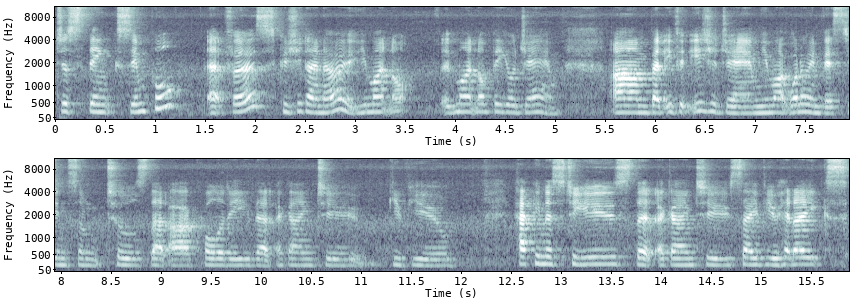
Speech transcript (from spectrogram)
just think simple at first because you don't know you might not it might not be your jam. Um, but if it is your jam you might want to invest in some tools that are quality that are going to give you happiness to use that are going to save you headaches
